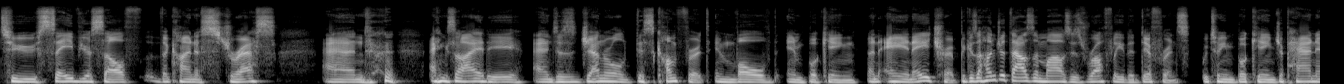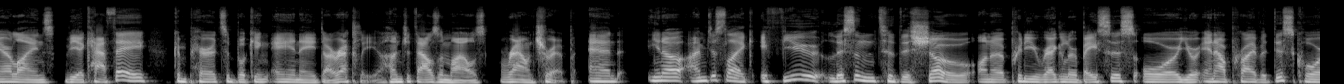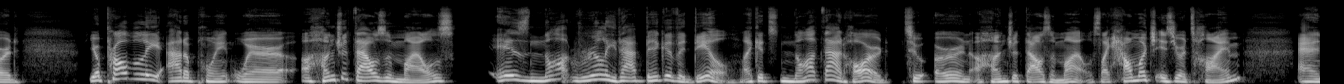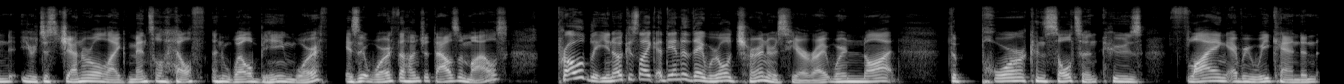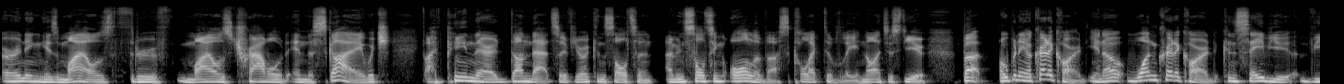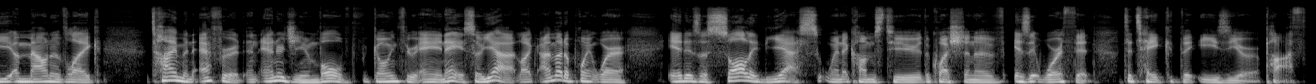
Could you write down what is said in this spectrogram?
to save yourself the kind of stress and anxiety and just general discomfort involved in booking an ANA trip because 100,000 miles is roughly the difference between booking Japan Airlines via Cathay compared to booking ANA directly, 100,000 miles round trip. And you know, I'm just like, if you listen to this show on a pretty regular basis or you're in our private Discord, you're probably at a point where 100,000 miles is not really that big of a deal. Like it's not that hard to earn a hundred thousand miles. Like how much is your time and your just general like mental health and well-being worth? Is it worth a hundred thousand miles? Probably, you know, because like at the end of the day, we're all churners here, right? We're not the poor consultant who's flying every weekend and earning his miles through miles traveled in the sky, which I've been there, done that. So if you're a consultant, I'm insulting all of us collectively, not just you. But opening a credit card, you know, one credit card can save you the amount of like, time and effort and energy involved going through ANA. So yeah, like I'm at a point where it is a solid yes when it comes to the question of is it worth it to take the easier path.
